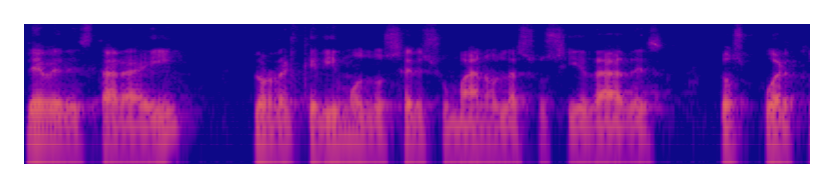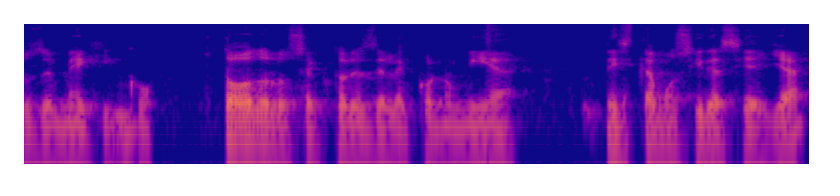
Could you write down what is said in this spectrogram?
debe de estar ahí. Lo requerimos los seres humanos, las sociedades, los puertos de México, todos los sectores de la economía. Necesitamos ir hacia allá.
